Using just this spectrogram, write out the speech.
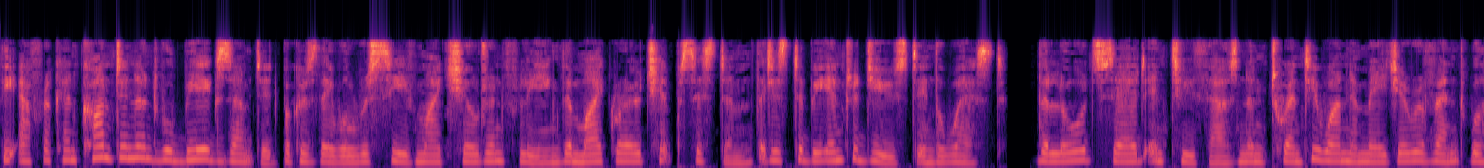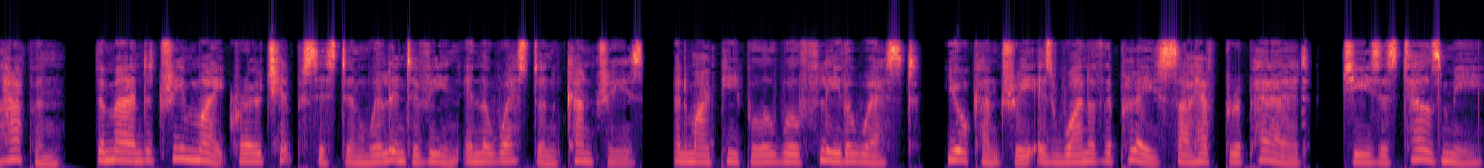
the African continent will be exempted because they will receive my children fleeing the microchip system that is to be introduced in the West. The Lord said in 2021 a major event will happen. The mandatory microchip system will intervene in the Western countries, and my people will flee the West. Your country is one of the place I have prepared. Jesus tells me,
